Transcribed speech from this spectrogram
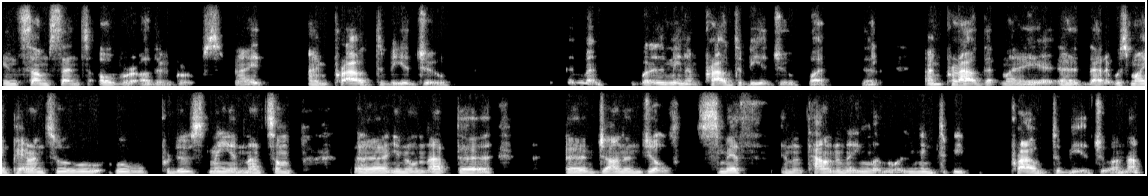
in some sense over other groups, right? I'm proud to be a Jew. What does it mean? I'm proud to be a Jew, but I'm proud that my uh, that it was my parents who who produced me and not some uh, you know not uh, uh John and Jill Smith in a town in England. It mean to be proud to be a Jew? I'm not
